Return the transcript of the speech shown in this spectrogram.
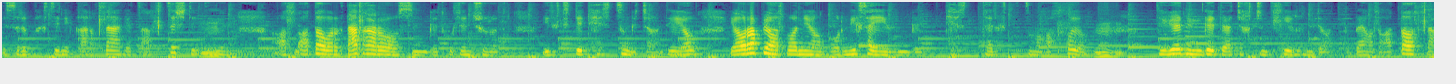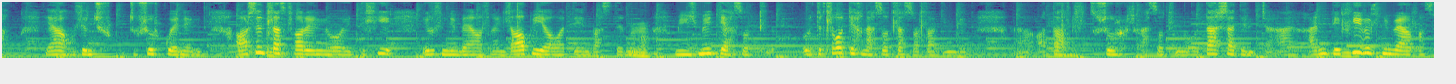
эсрэг вакциныг гаргалаа гэж зарлцсан шүү дээ. Тэгээд одоо бараг 70 гаруй улс ингээд хүлэн зөвшөөрөөд иргэдтэй тарьсан гэж байгаа. Тэгээ Европын холбооны бүр 1 сая иргэн ингээд таригдсан байгаа байхгүй юу? Тэгээд ингээд яаж ах чинь дэлхийн эрүүл мэндийн байгууллага одоо л яага хүлэн зөвшөөрөхгүй байна гэд. Оросын талаас болохоор энэ нөгөө дэлхийн эрүүл мэндийн байгууллагын лобби яваад энэ бас тэр нөгөө менежментийн асуудал удирдлагуудын асуудлаас болоод ингээд одоо зөвшөөрөх асуудал нь удаашаад ирж байгаа. Харин дэлхийн эрүүл мэндийн байгууллагаас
